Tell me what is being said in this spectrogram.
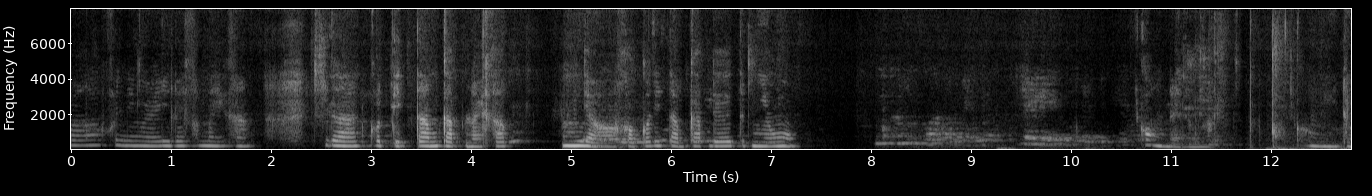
ว้าว คนยังไงเลยทำไมครับ ที่รักกดติดตามกลับหน่อยครับอืมเดี๋ยวเขาก็ติดตามกลับเด้อตัดนิ้วกล้องไหนวะกล้องนี้ดู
